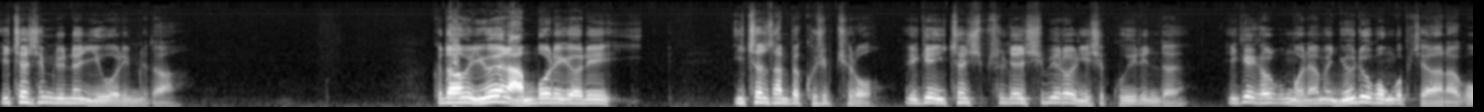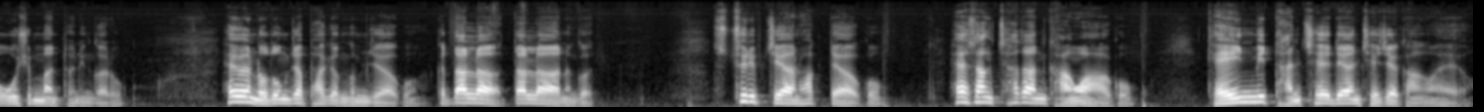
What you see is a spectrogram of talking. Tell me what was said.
2016년 2월입니다. 그 다음에 유엔 안보리결이 2397호. 이게 2017년 11월 29일인데 이게 결국 뭐냐면 유류 공급 제한하고 50만 톤인가로 해외 노동자 파견 금지하고 그 달러 달러 하는 것 수출입 제한 확대하고 해상 차단 강화하고 개인 및 단체에 대한 제재 강화해요.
